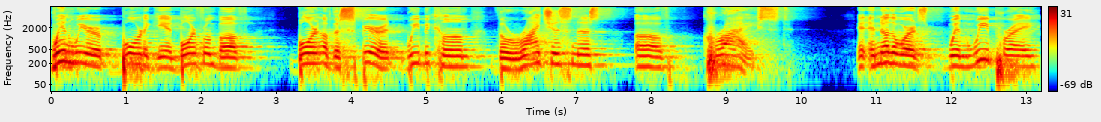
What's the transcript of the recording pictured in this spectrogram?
when we are born again, born from above, born of the Spirit, we become the righteousness of Christ. In, in other words, when we pray,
